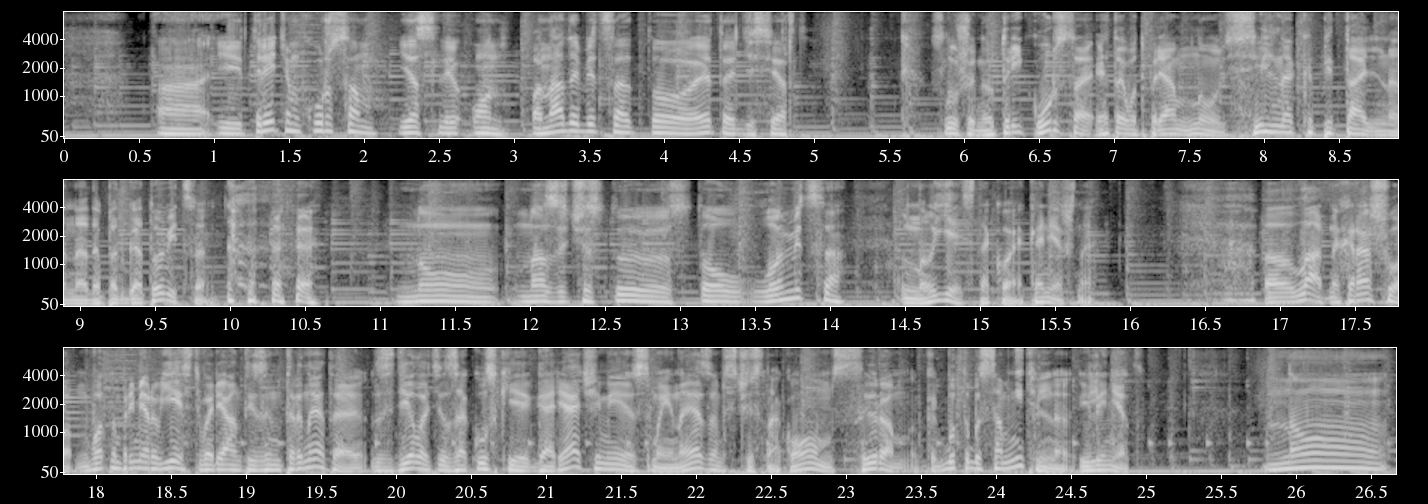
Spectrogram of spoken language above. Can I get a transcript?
А, и третьим курсом, если он понадобится, то это десерт. Слушай, ну три курса, это вот прям, ну, сильно капитально надо подготовиться. Ну, у нас зачастую стол ломится. Ну, есть такое, конечно. Э, Ладно, хорошо. Вот, например, есть вариант из интернета сделать закуски горячими, с майонезом, с чесноком, с сыром. Как будто бы сомнительно или нет? Ну,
